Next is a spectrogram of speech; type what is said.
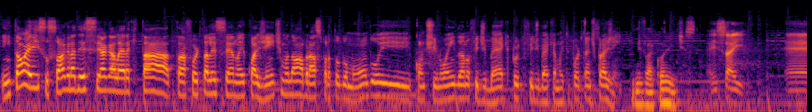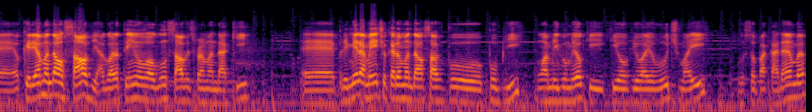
Então é isso, só agradecer a galera que tá, tá fortalecendo aí com a gente, mandar um abraço pra todo mundo e continuem dando feedback, porque feedback é muito importante pra gente. E vai Corinthians. É isso aí. É, eu queria mandar um salve, agora eu tenho alguns salves pra mandar aqui. É, primeiramente eu quero mandar um salve pro, pro Bi, um amigo meu que, que ouviu aí o último aí, gostou pra caramba.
